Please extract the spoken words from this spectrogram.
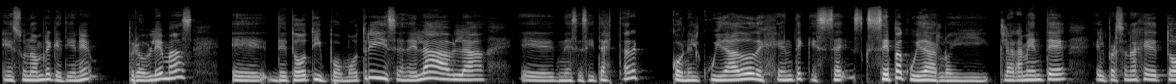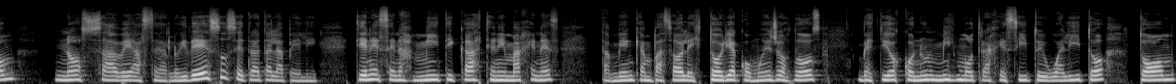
es un hombre que tiene problemas eh, de todo tipo, motrices, del habla, eh, necesita estar con el cuidado de gente que sepa cuidarlo y claramente el personaje de Tom no sabe hacerlo y de eso se trata la peli. Tiene escenas míticas, tiene imágenes también que han pasado la historia como ellos dos vestidos con un mismo trajecito igualito, Tom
